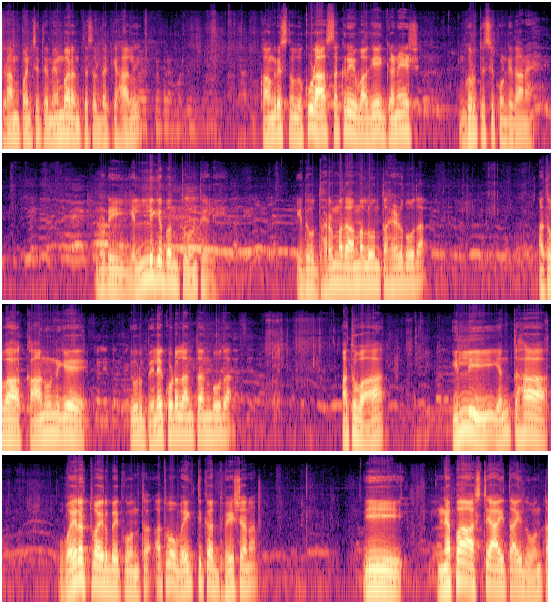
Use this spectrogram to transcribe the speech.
ಗ್ರಾಮ ಪಂಚಾಯತಿ ಮೆಂಬರ್ ಅಂತೆ ಸದ್ಯಕ್ಕೆ ಹಾಲಿ. ಕಾಂಗ್ರೆಸ್ನಲ್ಲೂ ಕೂಡ ಸಕ್ರಿಯವಾಗಿ ಗಣೇಶ್ ಗುರುತಿಸಿಕೊಂಡಿದ್ದಾನೆ. ನೋಡಿ ಎಲ್ಲಿಗೆ ಬಂತು ಅಂತೇಳಿ ಇದು ಧರ್ಮದ ಅಮಲು ಅಂತ ಹೇಳ್ಬೋದಾ? ಅಥವಾ ಕಾನೂನಿಗೆ ಇವರು ಬೆಲೆ ಕೊಡಲ್ಲ ಅಂತ ಅನ್ಬೋದಾ? ಅಥವಾ ಇಲ್ಲಿ ಎಂತಹ ವೈರತ್ವ ಇರಬೇಕು ಅಂತ ಅಥವಾ ವೈಯಕ್ತಿಕ ದ್ವೇಷನ? ಈ ನೆಪ ಅಷ್ಟೇ ಆಯ್ತಾ ಇದು ಅಂತ?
